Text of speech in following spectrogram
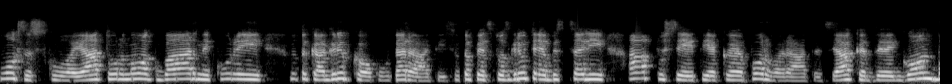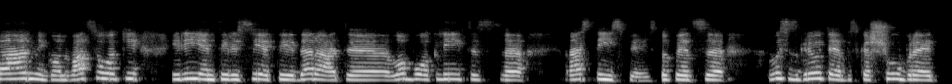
mākslas skola, jā, tur nok bērni, kuri nu, grib kaut ko darīt. Tāpēc tos grūtības arī apusē tiek eh, porvarētas. Jā, kad eh, gan bērni, gan vecāki ir ieinteresēti darīt eh, labāk lītas, rast īspējas. Tāpēc visas grūtības, kas šobrīd,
